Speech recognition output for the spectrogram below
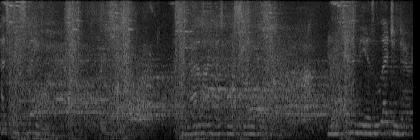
Has been slain. An ally has been slain. An enemy is legendary.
